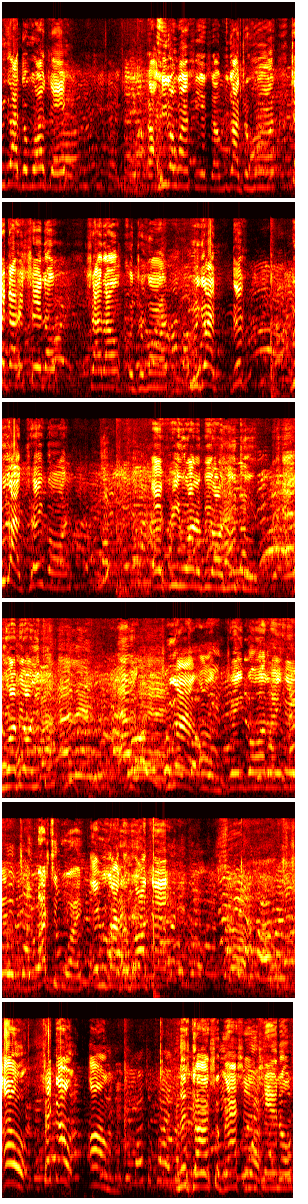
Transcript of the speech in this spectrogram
We got Devontae. Uh, he don't want to see himself. We got Javon. Check out his channel. Shout out for Javon. We got this. We got Javon. If he want to be on YouTube, you want to be on YouTube? We got um J Hey, Gohan right here. Boxy boy. Hey, we got Devontae. Oh, check out um this guy Sebastian channel.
